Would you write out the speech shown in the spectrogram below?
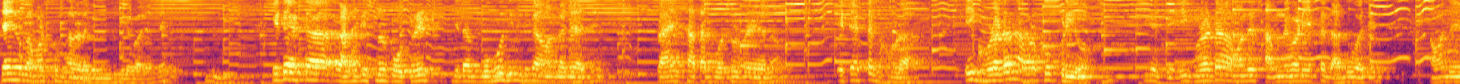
যাই হোক, আমার খুব ভালো লাগে মিউজিকে বাজাতে। এটা একটা রাধাকৃষ্ণর পোর্ট্রেট যেটা বহুদিন থেকে আমার কাছে আছে, প্রায় সাত আট বছর হয়ে গেল। এটা একটা ঘোড়া। এই ঘোড়াটা আমার খুব প্রিয়, ঠিক আছে? এই ঘোড়াটা আমাদের সামনে বাড়ি একটা দাদু আছে। আমাদের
